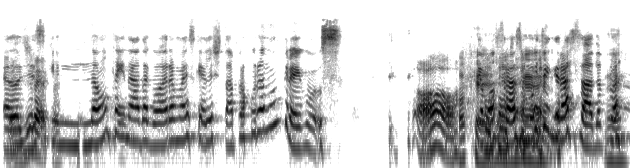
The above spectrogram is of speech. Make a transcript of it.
Ela Bem disse direta. que não tem nada agora, mas que ela está procurando empregos. Oh. Okay. É uma frase muito engraçada. Pra...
